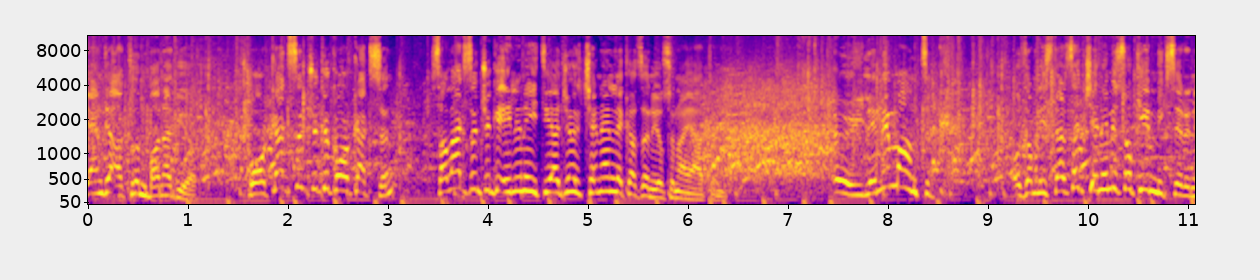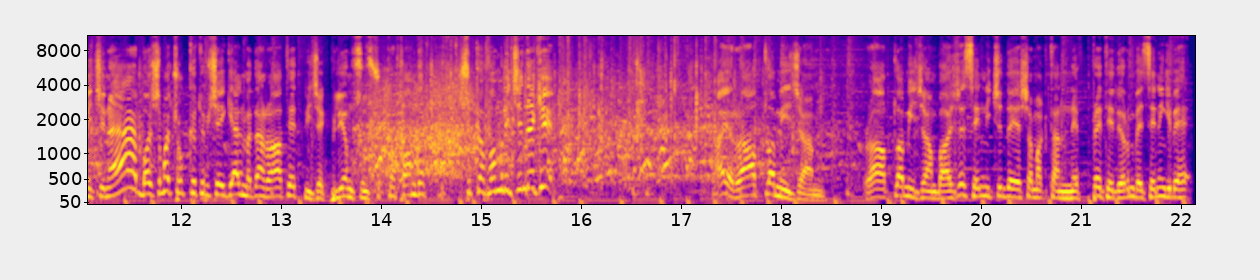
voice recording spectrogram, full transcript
Kendi aklım bana diyor. Korkaksın çünkü korkaksın. Salaksın çünkü eline ihtiyacını çenenle kazanıyorsun hayatını. Öyle mi mantık? O zaman istersen çenemi sokayım mikserin içine. Ha? Başıma çok kötü bir şey gelmeden rahat etmeyecek biliyor musunuz? Şu kafamda, şu kafamın içindeki... Hayır rahatlamayacağım. Rahatlamayacağım Bahçe. Senin içinde yaşamaktan nefret ediyorum ve senin gibi e,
